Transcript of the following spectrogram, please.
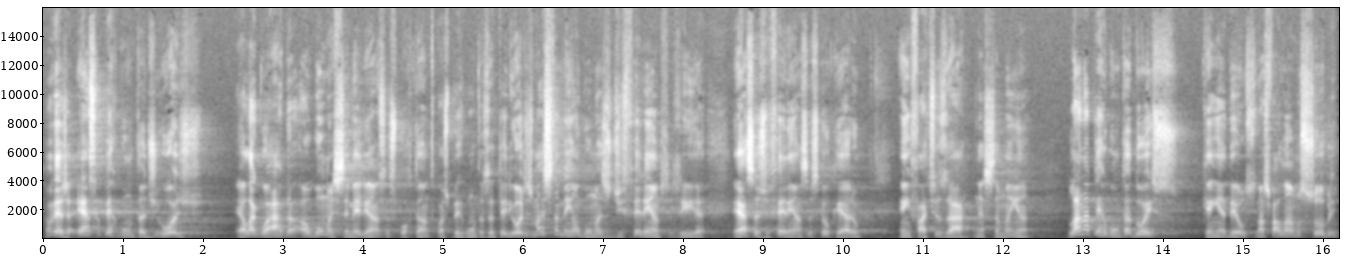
Então, veja, essa pergunta de hoje, ela guarda algumas semelhanças, portanto, com as perguntas anteriores, mas também algumas diferenças, e é essas diferenças que eu quero enfatizar nesta manhã. Lá na pergunta 2, quem é Deus, nós falamos sobre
